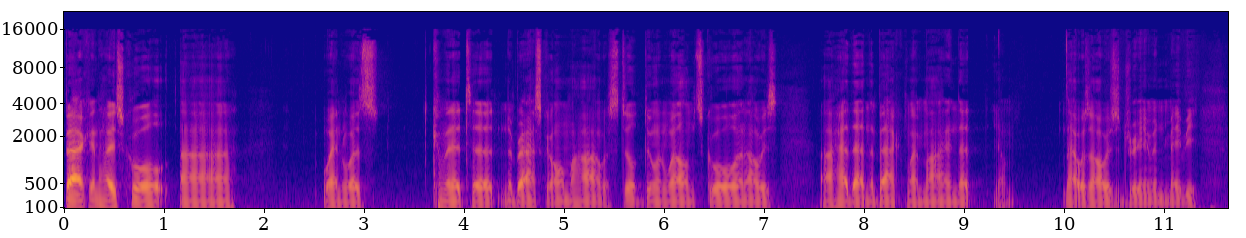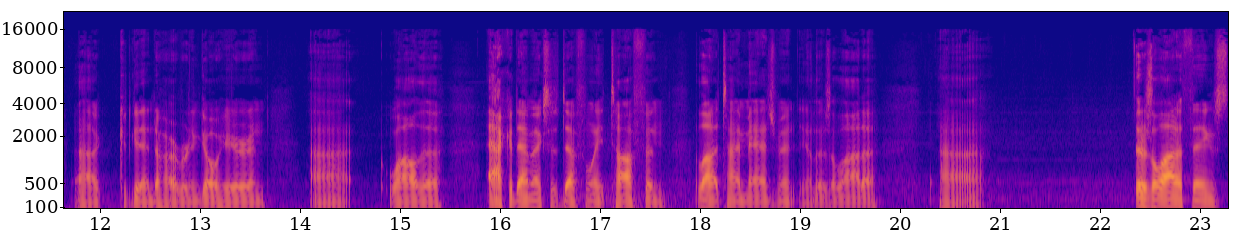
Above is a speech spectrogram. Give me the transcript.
back in high school, uh, when was committed to Nebraska Omaha, I was still doing well in school, and I always uh, had that in the back of my mind that you know that was always a dream, and maybe uh, could get into Harvard and go here. And uh, while the academics is definitely tough and a lot of time management, you know, there's a lot of uh, there's a lot of things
